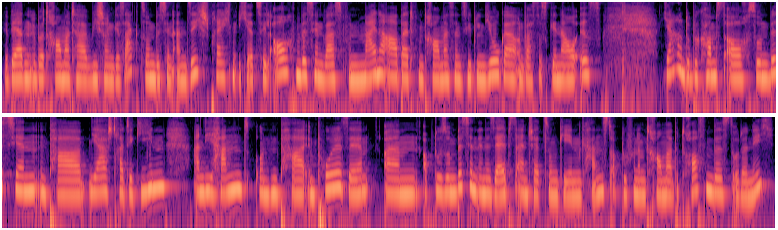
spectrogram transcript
Wir werden über Traumata, wie schon gesagt, so ein bisschen an sich sprechen. Ich erzähle auch ein bisschen was von meiner Arbeit vom traumasensiblen Yoga und was das genau ist. Ja, und du bekommst auch so ein bisschen ein paar ja, Strategien an die Hand und ein paar Impulse, ähm, ob du so ein bisschen in eine Selbsteinschätzung gehen kannst, ob du von einem Trauma betroffen bist oder nicht.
